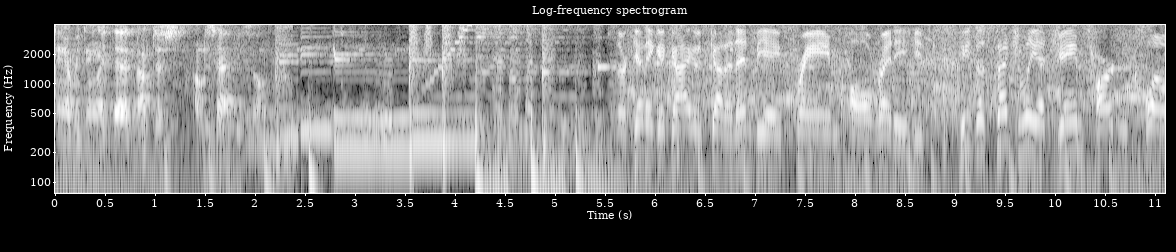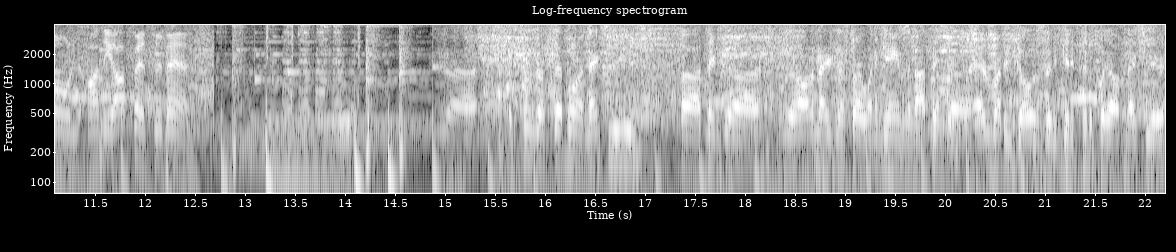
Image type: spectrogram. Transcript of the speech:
and everything like that. And I'm just, I'm just happy. So. They're getting a guy who's got an NBA frame already. He's he's essentially a James Harden clone on the offensive end. Uh, as soon as I step on next year, uh, I think uh, we're automatically going to start winning games, and I think uh, everybody's goal is to get it to the playoff next year.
